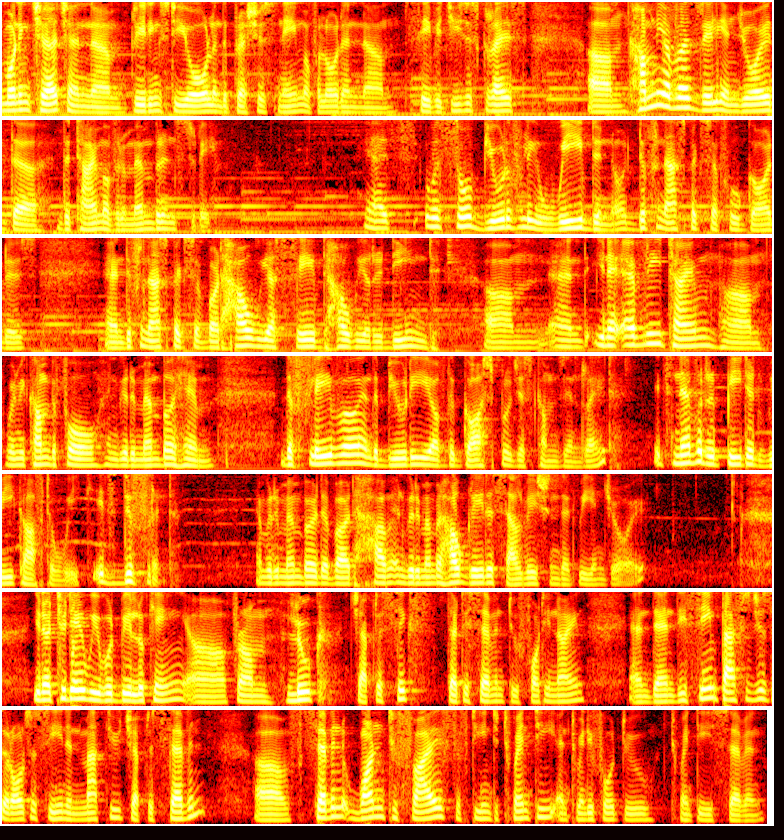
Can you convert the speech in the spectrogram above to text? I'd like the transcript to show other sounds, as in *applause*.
Good morning, church, and um, greetings to you all in the precious name of our Lord and um, Savior Jesus Christ. Um, how many of us really enjoyed the, the time of remembrance today? Yeah, it was so beautifully weaved in you know, different aspects of who God is and different aspects about how we are saved, how we are redeemed. Um, and, you know, every time um, when we come before and we remember Him, the flavor and the beauty of the gospel just comes in, right? It's never repeated week after week. It's different. And we remembered about how, and we remember how great is salvation that we enjoy. You know, today we would be looking uh, from Luke chapter 6, 37 to 49. And then these same passages are also seen in Matthew chapter 7, uh, 7, 1 to 5, 15 to 20, and 24 to 27.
